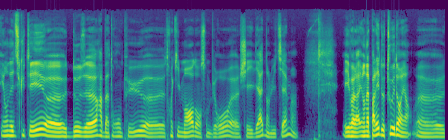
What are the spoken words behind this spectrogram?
et on a discuté euh, deux heures à bâton rompu, euh, tranquillement, dans son bureau chez Iliad, dans le 8e. Et voilà, et on a parlé de tout et de rien, de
